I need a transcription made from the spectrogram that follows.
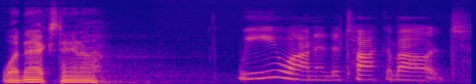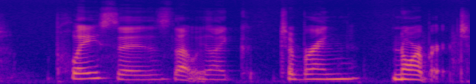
What next, Hannah? We wanted to talk about places that we like to bring Norbert.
